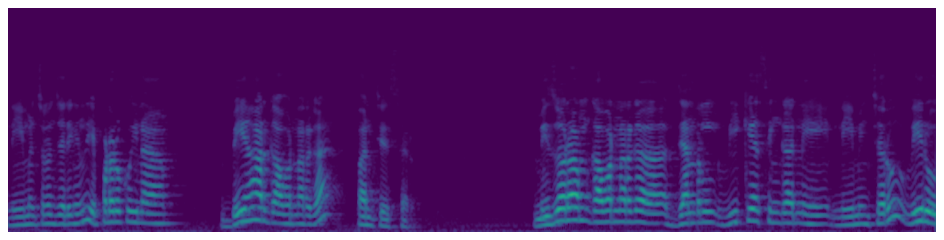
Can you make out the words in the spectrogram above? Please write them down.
నియమించడం జరిగింది. ఇప్పటివరకు ఈయన బీహార్ గవర్నర్గా పనిచేశారు. మిజోరాం గవర్నర్గా జనరల్ వికే సింగ్ గారిని నియమించారు. వీరు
